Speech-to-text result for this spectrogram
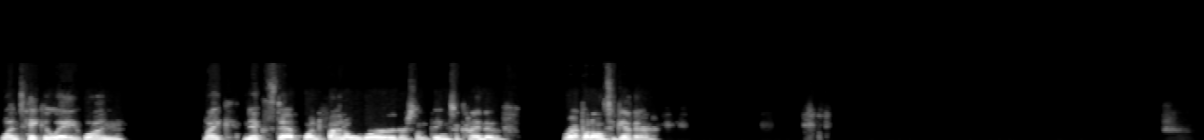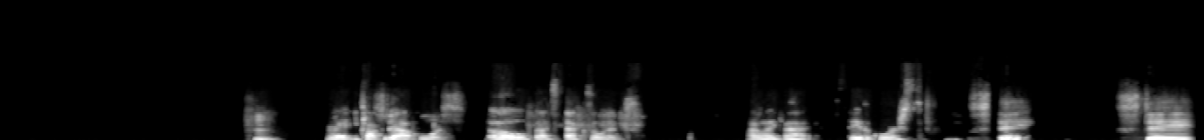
one takeaway, one like next step, one final word or something to kind of wrap it all together? Hmm. Right? You talked Stay about course. Oh, that's excellent. I like that. Stay the course. Stay stay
